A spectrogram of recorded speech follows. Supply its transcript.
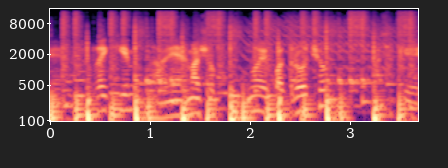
en Requiem, Avenida del Mayo 948, así que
